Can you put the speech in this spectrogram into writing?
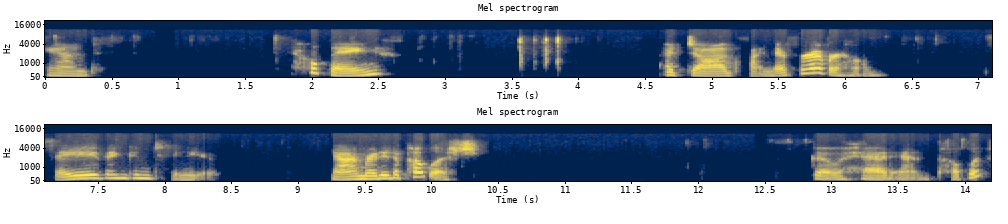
and helping a dog find their forever home. Save and continue. Now I'm ready to publish. Let's go ahead and publish.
